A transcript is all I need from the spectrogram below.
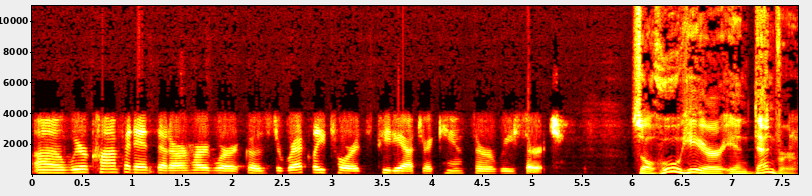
uh, we're confident that our hard work goes directly towards pediatric cancer research. So, who here in Denver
